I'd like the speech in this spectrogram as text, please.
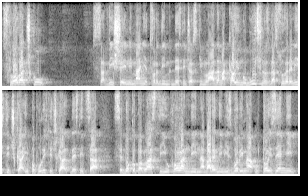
Slovačku, sa više ili manje tvrdim desničarskim vladama, kao i mogućnost da suverenistička i populistička desnica se dokopa vlasti i u Holandiji na varednim izborima u toj zemlji,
